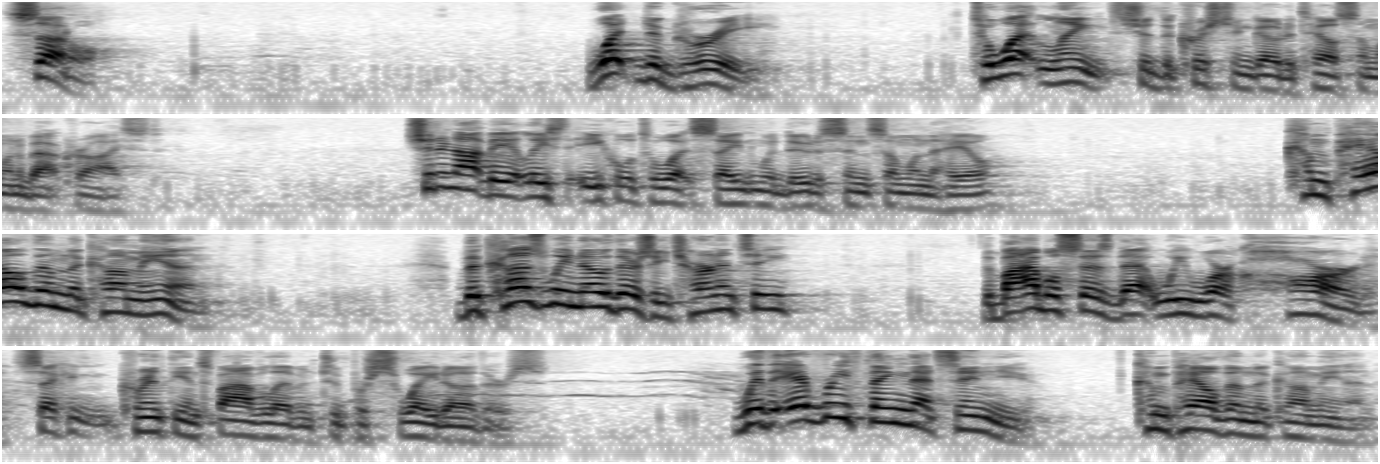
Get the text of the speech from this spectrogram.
Subtle. What degree, to what length should the Christian go to tell someone about Christ? Should it not be at least equal to what Satan would do to send someone to hell? Compel them to come in. Because we know there's eternity, the Bible says that we work hard, 2 Corinthians 5:11, to persuade others. With everything that's in you, compel them to come in.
